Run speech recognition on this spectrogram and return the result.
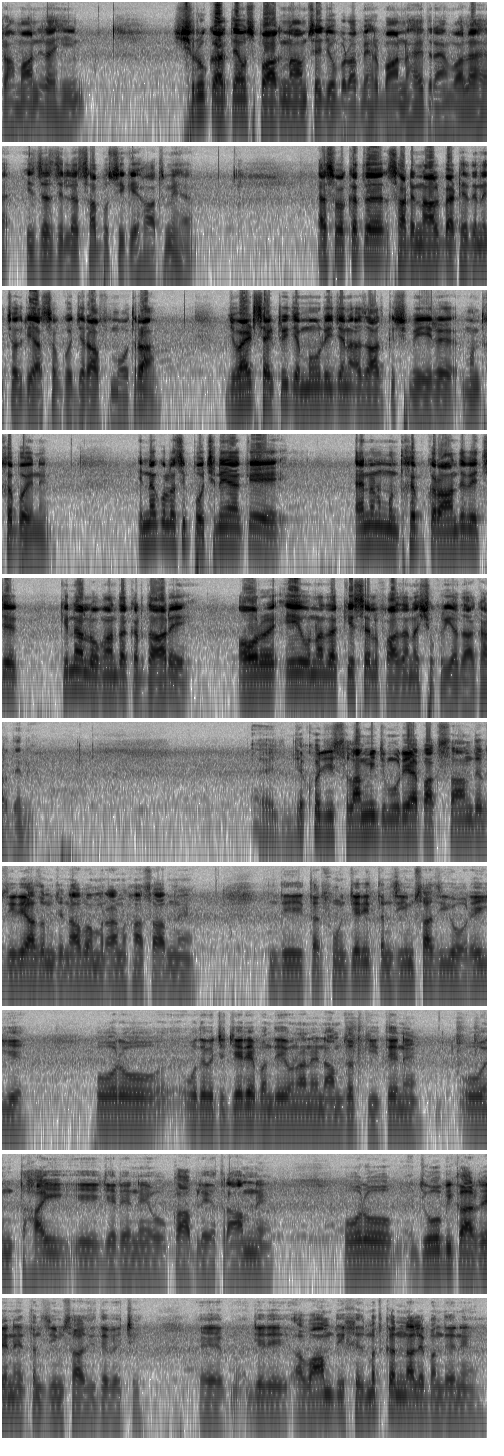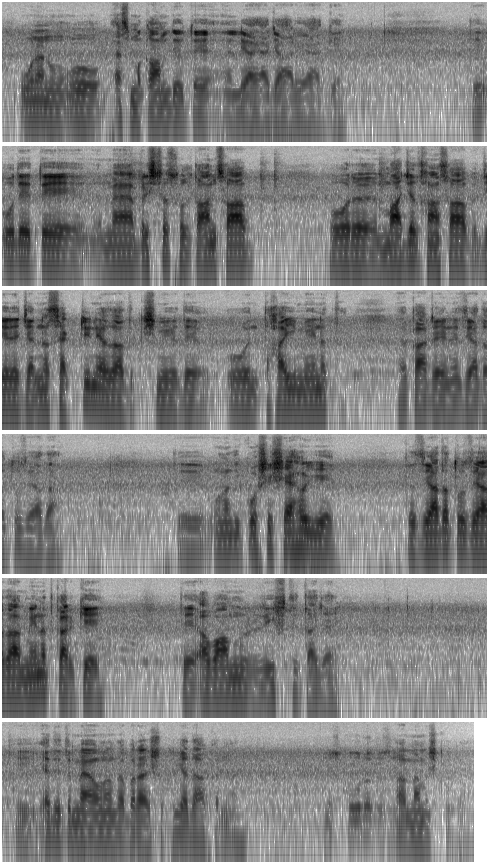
रहमान रहीम शुरू करते हैं उस पाक नाम से जो बड़ा मेहरबान नहायत रहम वाला है इज़्ज़त जिल्लत सब उसी के हाथ में है ਇਸ ਵਕਤ ਸਾਡੇ ਨਾਲ ਬੈਠੇ ਦੇ ਨੇ Chaudhry Asif Gujjar of Motra joint secretary Jammu region Azad Kashmir ਮੁੰਤਖਬ ਹੋਏ ਨੇ ਇਹਨਾਂ ਕੋਲ ਅਸੀਂ ਪੁੱਛਨੇ ਆ ਕਿ ਇਹਨਾਂ ਨੂੰ ਮੁੰਤਖਬ ਕਰਾਉਣ ਦੇ ਵਿੱਚ ਕਿੰਨਾ ਲੋਕਾਂ ਦਾ ਕਿਰਦਾਰ ਹੈ ਔਰ ਇਹ ਉਹਨਾਂ ਦਾ ਕਿਸ ਅਲਫਾਜ਼ਾਂ ਨਾਲ ਸ਼ੁਕਰੀਆ ਅਦਾ ਕਰਦੇ ਨੇ ਅਹ ਦੇਖੋ ਜੀ ਇਸਲਾਮੀ ਜਮਹੂਰੀਆ ਪਾਕਿਸਤਾਨ ਦੇ ਵਜ਼ੀਰ ਆਜ਼ਮ ਜਨਾਬ ਇਮਰਾਨ ਖਾਨ ਸਾਹਿਬ ਨੇ ਦੀ ਤਰਫੋਂ ਜਿਹੜੀ ਤਨਜ਼ੀਮ ਸਾਜ਼ੀ ਹੋ ਰਹੀ ਹੈ ਔਰ ਉਹ ਉਹਦੇ ਵਿੱਚ ਜਿਹੜੇ ਬੰਦੇ ਉਹਨਾਂ ਨੇ ਨਾਮਜ਼ਦ ਕੀਤੇ ਨੇ, ਉਹ ਇੰਤਹਾਈ ਜਿਹੜੇ ਨੇ ਉਹ ਕਾਬਲੇ ਇਤਰਾਮ ਨੇ, ਔਰ ਉਹ ਜੋ ਵੀ ਕਰ ਰਹੇ ਨੇ ਤਨਜ਼ੀਮ ਸਾਜ਼ੀ ਦੇ ਵਿੱਚ ਜਿਹੜੇ ਆਵਾਮ ਦੀ ਖਿਦਮਤ ਕਰਨ ਵਾਲੇ ਬੰਦੇ ਨੇ, ਉਹਨਾਂ ਨੂੰ ਉਹ ਇਸ ਮਕਾਮ ਦੇ ਉੱਤੇ ਲਿਆਇਆ ਜਾ ਰਿਹਾ ਅੱਗੇ। ਤੇ ਉਹਦੇ ਉੱਤੇ ਮੈਂ ਬ੍ਰਿਸ਼ਟਰ ਸੁਲਤਾਨ ਸਾਹਿਬ ਔਰ ਮਾਜਦ ਖਾਨ ਸਾਹਿਬ ਜਿਹੜੇ ਜਨਰਲ ਸੈਕਟਰੀ ਨੇ ਆਜ਼ਾਦ ਕਸ਼ਮੀਰ ਦੇ ਉਹ ਇੰਤਹਾਈ ਮਿਹਨਤ ਕਰ ਰਹੇ ਨੇ ਜ਼ਿਆਦਾ ਤੋਂ ਜ਼ਿਆਦਾ। ਤੇ ਉਹਨਾਂ ਦੀ ਕੋਸ਼ਿਸ਼ ਇਹ ਹੋਈ ਹੈ ਕਿ ਜ਼ਿਆਦਾ ਤੋਂ ਜ਼ਿਆਦਾ ਮਿਹਨਤ ਕਰਕੇ ਤੇ ਆਵਾਮ ਨੂੰ ਰਿਲੀਫ ਦਿੱਤਾ ਜਾਏ। ਤੇ ਇਹਦੇ ਤੇ ਮੈਂ ਉਹਨਾਂ ਦਾ ਬੜਾ ਸ਼ੁਕਰੀਆ ਅਦਾ ਕਰਨਾ। ਮਸ਼ਕੂਰ ਹੋ ਤੁਸੀਂ? ਹਾਂ, ਮੈਂ ਮਸ਼ਕੂਰ ਹਾਂ।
